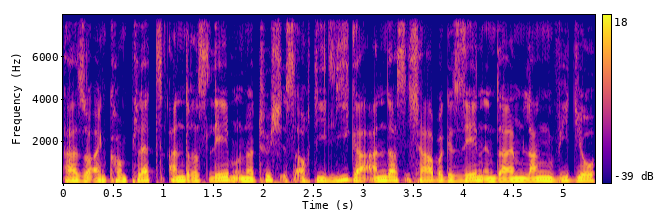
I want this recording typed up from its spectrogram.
Also ein komplett anderes Leben und natürlich ist auch die Liga anders. Ich habe gesehen in deinem langen Video,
